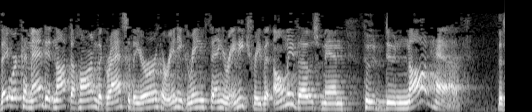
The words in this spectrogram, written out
They were commanded not to harm the grass of the earth or any green thing or any tree, but only those men who do not have the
